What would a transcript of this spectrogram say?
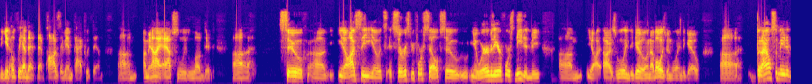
and again, hopefully have that that positive impact with them. Um, I mean, I absolutely loved it. Uh, so, uh, you know, obviously, you know, it's, it's service before self. So, you know, wherever the Air Force needed me, um, you know, I, I, was willing to go and I've always been willing to go. Uh, but I also made it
